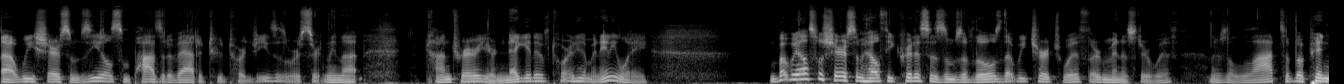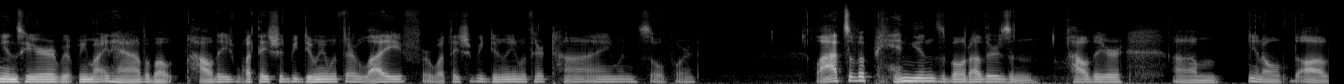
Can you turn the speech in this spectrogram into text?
Uh, we share some zeal, some positive attitude toward Jesus. We're certainly not contrary or negative toward him in any way. But we also share some healthy criticisms of those that we church with or minister with. There's a lots of opinions here that we might have about how they what they should be doing with their life or what they should be doing with their time and so forth. Lots of opinions about others and how they're um, you know, uh,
